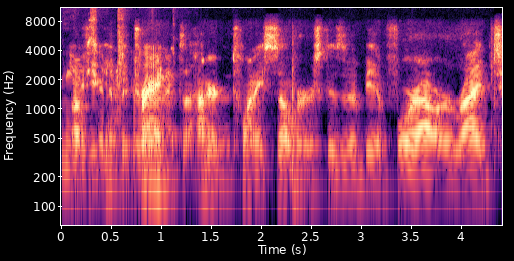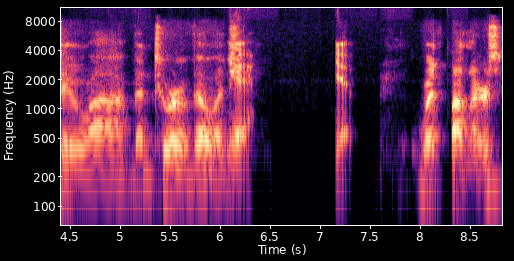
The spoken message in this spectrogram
Well, if you get the train, it's 120 silvers because it would be a four-hour ride to uh, Ventura Village. Yeah, with butlers.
